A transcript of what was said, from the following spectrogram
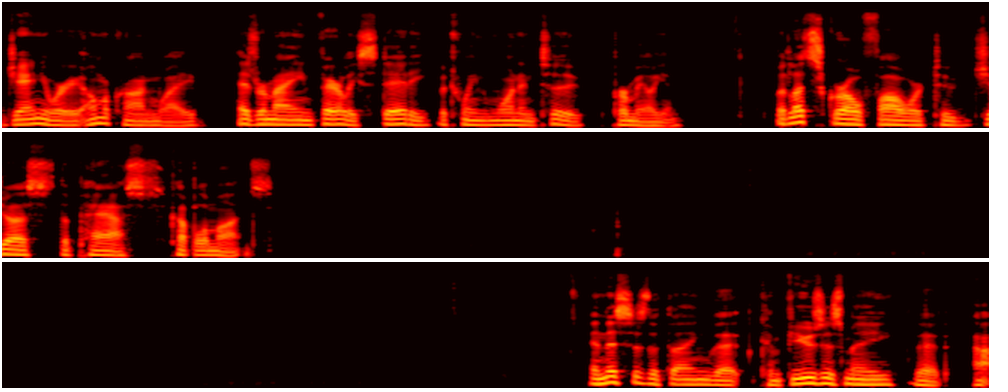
January Omicron wave, has remained fairly steady between 1 and 2 per million. But let's scroll forward to just the past couple of months. And this is the thing that confuses me that I,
